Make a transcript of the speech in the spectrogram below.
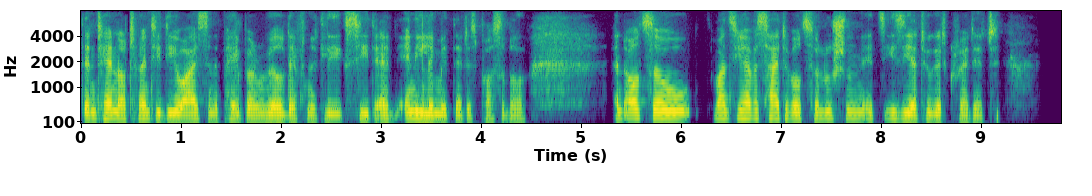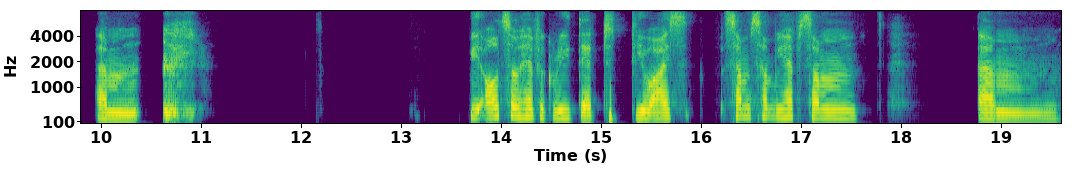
than 10 or 20 DOIs in a paper will definitely exceed any limit that is possible. And also, once you have a citable solution, it's easier to get credit. Um, we also have agreed that DOIs, some, some, we have some um,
